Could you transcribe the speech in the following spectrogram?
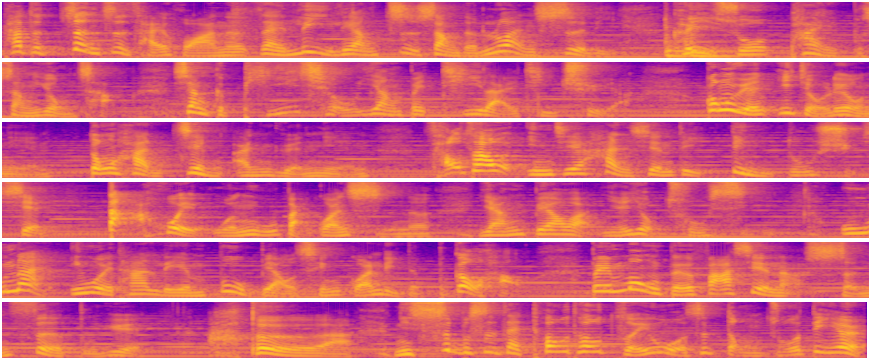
他的政治才华呢，在力量至上的乱世里，可以说派不上用场，像个皮球一样被踢来踢去啊。公元一九六年，东汉建安元年，曹操迎接汉献帝定都许县，大会文武百官时呢，杨彪啊也有出席。无奈，因为他脸部表情管理得不够好，被孟德发现啊，神色不悦。啊呵啊，你是不是在偷偷嘴我是董卓第二，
